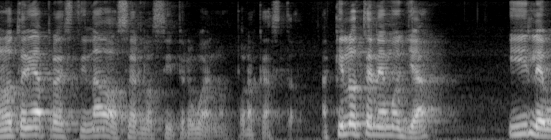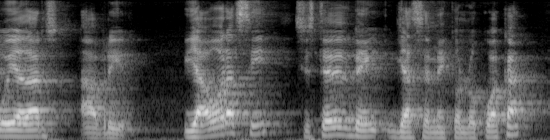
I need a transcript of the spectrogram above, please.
No lo tenía predestinado a hacerlo así, pero bueno, por acá está. Aquí lo tenemos ya y le voy a dar a abrir. Y ahora sí, si ustedes ven, ya se me colocó acá.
